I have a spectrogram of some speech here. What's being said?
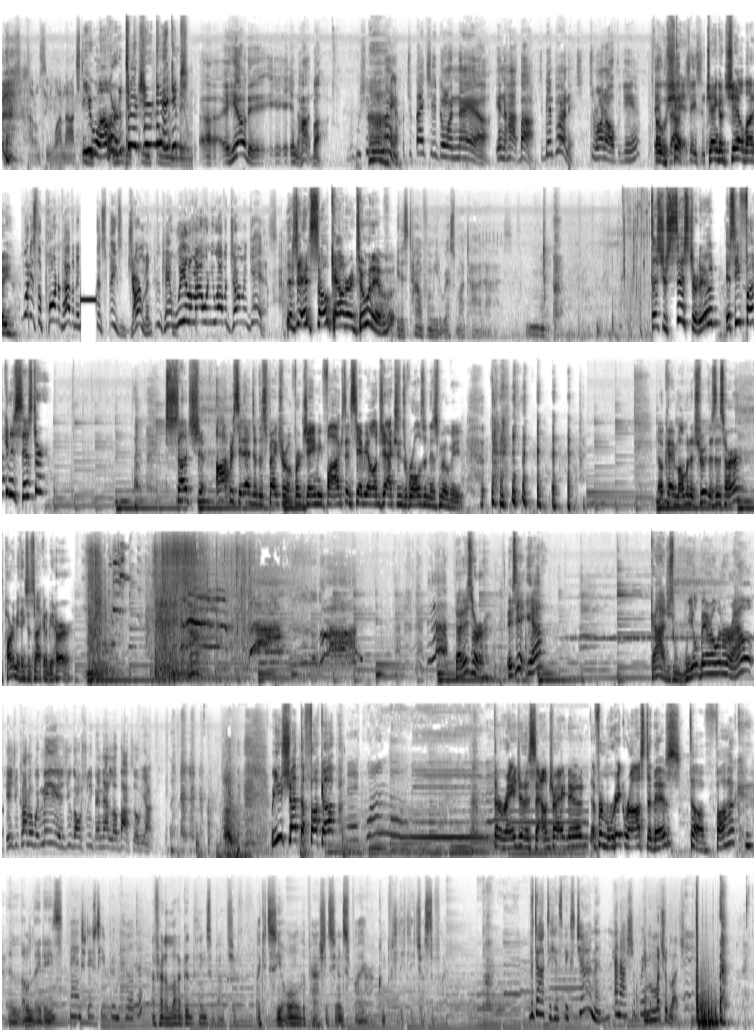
I don't see why not. Steve, You want her to touch your Dickens? Uh, Hilda i- i- in the hot box. What's she doing there? What you think she doing now in the hot box? She been punished. She run off again. They Oh was uh, shit. chasing. Django, chill, buddy. What is the point of having a that speaks German. You can't wheel him out when you have a German guest. It's, it's so counterintuitive. It is time for me to rest my tired eyes. That's your sister, dude. Is he fucking his sister? Such opposite ends of the spectrum for Jamie Foxx and Samuel L. Jackson's roles in this movie. okay, moment of truth. Is this her? Part of me thinks it's not going to be her. That is her. Is it? Yeah? God, just wheelbarrowing her out? Is you coming with me, or is you gonna sleep in that little box over yonder? Will you shut the fuck up? Eh, The range of the soundtrack, dude. From Rick Ross to this. The fuck? Hello, ladies. May I introduce to you Broomhilda? I've heard a lot of good things about you. I can see all the passions you inspire are completely justified. The doctor here speaks German, and I shall bring. Much obliged.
